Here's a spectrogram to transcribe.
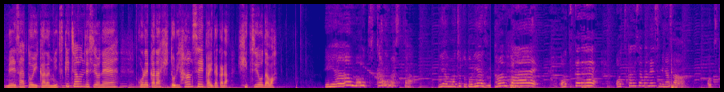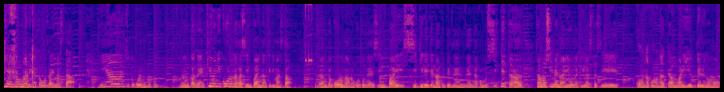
目ざといから見つけちゃうんですよね。これから一人反省会だから。必要だわ。いやーもう疲れました。いやもうちょっととりあえず乾杯。お疲れお疲れ様です皆さん。お付き合いどうもありがとうございました。いやーちょっとこれも服、なんかね、急にコロナが心配になってきました。なんかコロナのことね、心配しきれてなくて全然、なんかもう知ってたら楽しめないような気がしたし、コロナコロナってあんまり言ってるのも、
